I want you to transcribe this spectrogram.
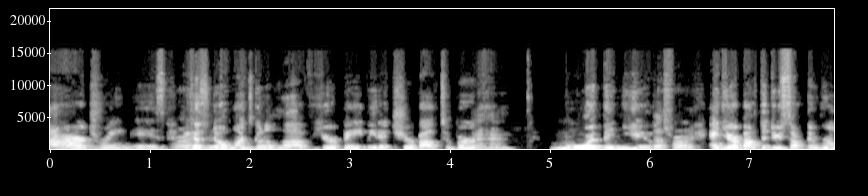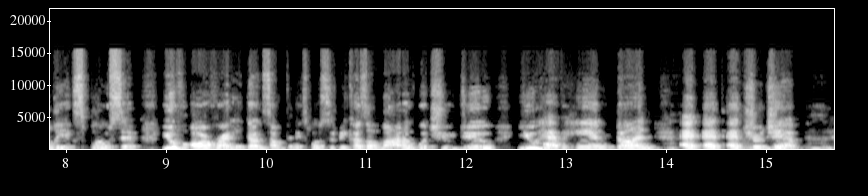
our dream is Right. because no one's gonna love your baby that you're about to birth Mhm. More than you. That's right. and you're about to do something really explosive. You've already done something explosive because a lot of what you do, you have hand done Mhm. at, at, at Mhm. your gym. Mhm.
